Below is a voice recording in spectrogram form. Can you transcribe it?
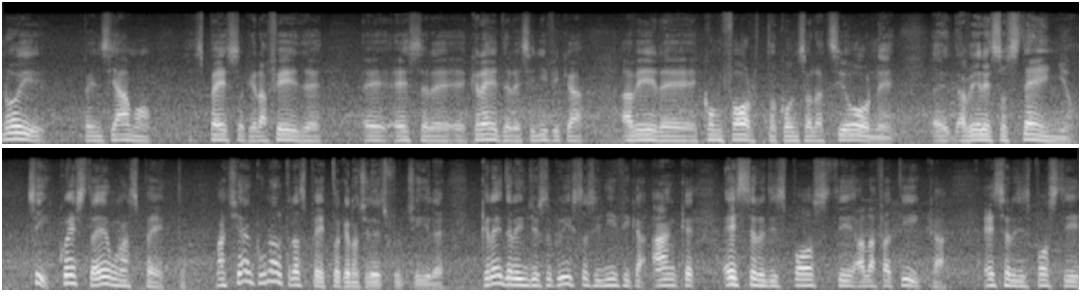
noi pensiamo spesso che la fede, essere, credere, significa avere conforto, consolazione, eh, avere sostegno. Sì, questo è un aspetto, ma c'è anche un altro aspetto che non ci deve sfuggire. Credere in Gesù Cristo significa anche essere disposti alla fatica, essere disposti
